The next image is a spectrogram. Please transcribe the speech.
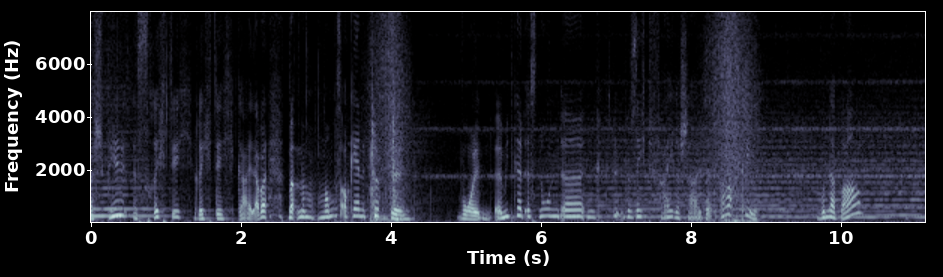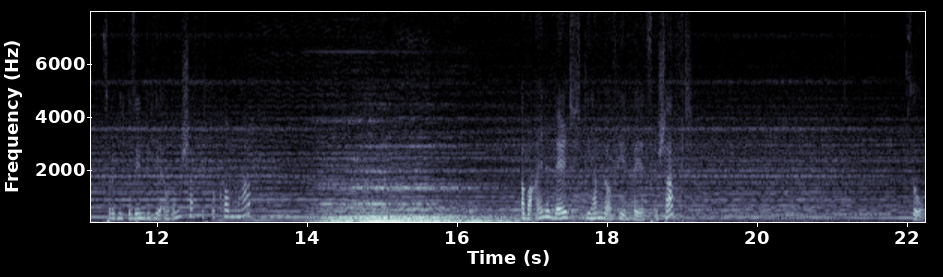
das Spiel ist richtig, richtig geil. Aber man, man, man muss auch gerne tüfteln wollen. Äh, Midgard ist nun äh, in Kapitelübersicht freigeschaltet. Ah, okay. Wunderbar. Das habe ich nicht gesehen, wie hier Errungenschaft ich bekommen habe. Aber eine Welt, die haben wir auf jeden Fall jetzt geschafft. So.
